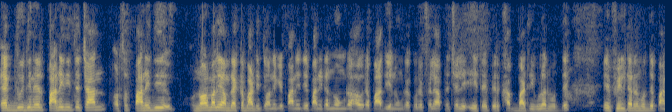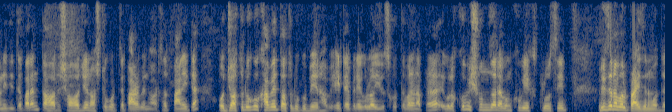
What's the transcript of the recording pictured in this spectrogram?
এক দুই দিনের পানি দিতে চান, অর্থাৎ পানি দিয়ে নর্মালি আমরা একটা বাটিতে অনেকে পানি দিয়ে পানিটা নোংরা হয়, ওরা পা দিয়ে নোংরা করে ফেলে। আপনি চাইলে এই টাইপের বাটিগুলোর মধ্যে, এই ফিল্টারের মধ্যে পানি দিতে পারেন, তাহলে সহজে নষ্ট করতে পারবেন। অর্থাৎ পানিটা ও যতটুকু খাবে, ততটুকু বের হবে। এই টাইপের এগুলো ইউজ করতে পারেন আপনারা। এগুলো খুবই সুন্দর এবং খুবই এক্সক্লুসিভ রিজনেবল প্রাইসের মধ্যে।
